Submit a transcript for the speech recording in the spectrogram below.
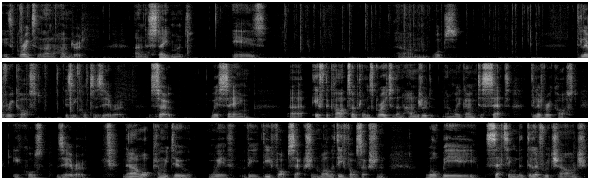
is greater than 100 and the statement is um, whoops delivery cost is equal to zero. So we're saying uh, if the cart total is greater than 100, then we're going to set delivery cost equals zero. Now, what can we do with the default section? Well, the default section will be setting the delivery charge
